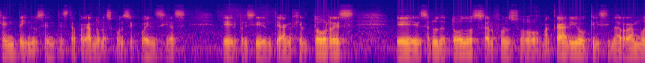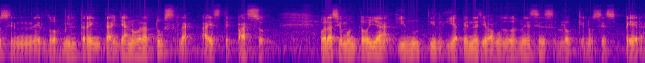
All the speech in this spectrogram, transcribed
gente inocente está pagando las consecuencias del presidente Ángel Torres. Eh, a todos, Alfonso Macario, Cristina Ramos, en el 2030 ya no habrá Tuxla a este paso. Horacio Montoya, inútil y apenas llevamos dos meses, lo que nos espera.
